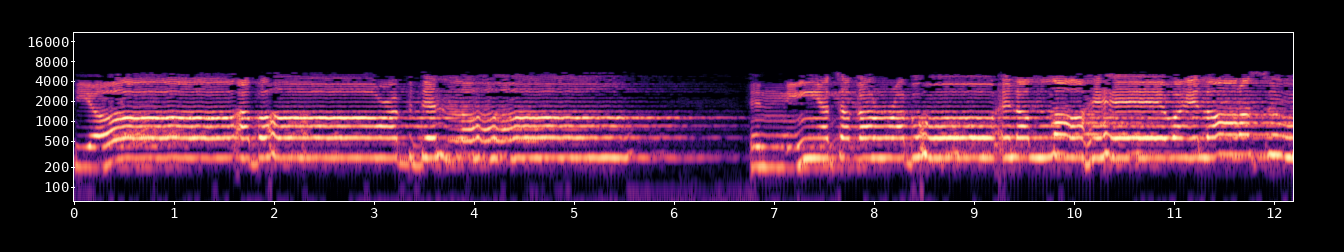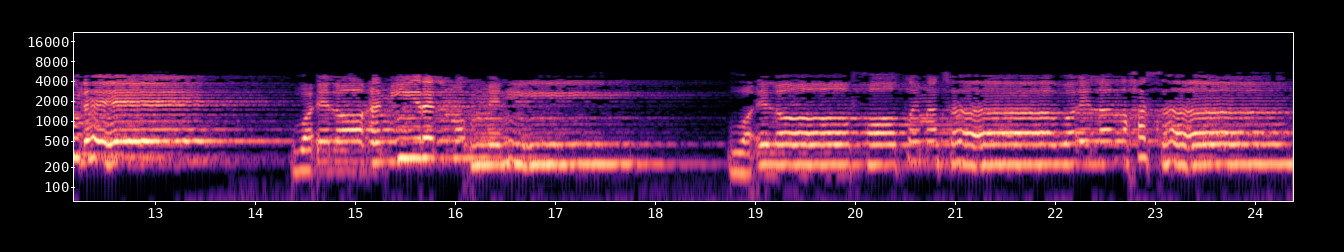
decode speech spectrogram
يا أبا عبد الله. إني أتقرب إلى الله وإلى رسوله وإلى أمير المؤمنين وإلى فاطمة وإلى الحسن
